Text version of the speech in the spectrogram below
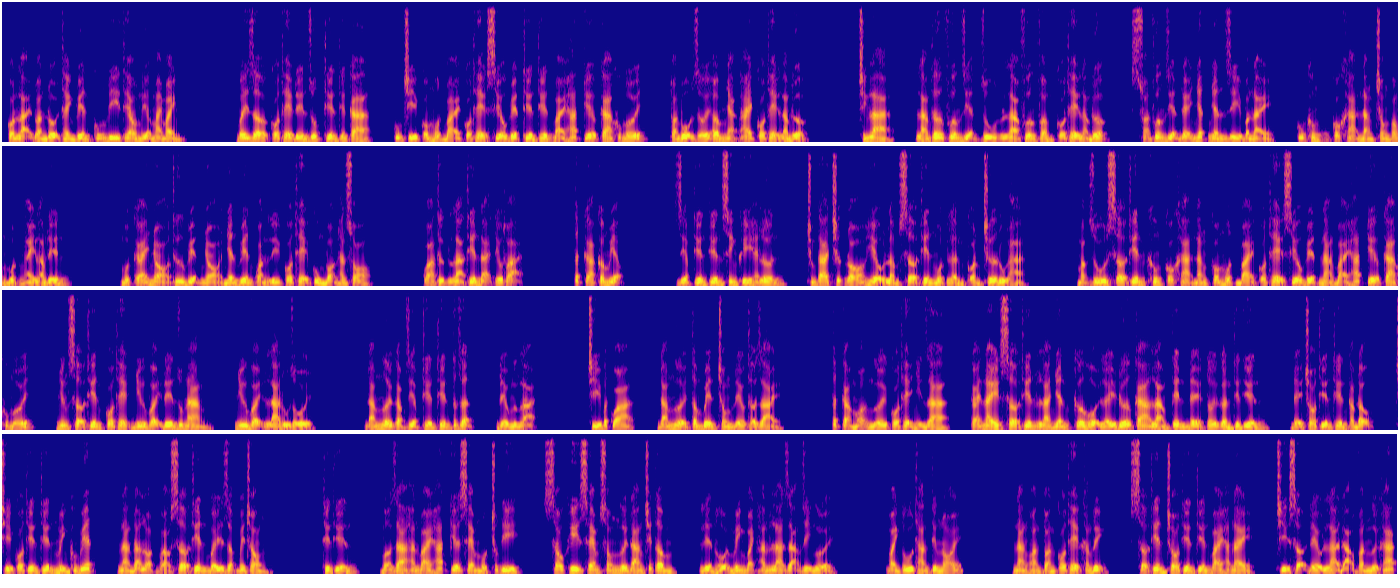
Còn lại đoàn đội thành viên cũng đi theo niệm mai mảnh. Bây giờ có thể đến giúp thiến tiến ca, cũng chỉ có một bài có thể siêu việt thiến tiến bài hát kia ca khúc mới, toàn bộ giới âm nhạc ai có thể làm được? Chính là, làm thơ phương diện dù là phương phẩm có thể làm được, soạn phương diện đệ nhất nhân gì văn này, cũng không có khả năng trong vòng một ngày làm đến một cái nhỏ thư viện nhỏ nhân viên quản lý có thể cùng bọn hắn so. Quả thực là thiên đại tiếu thoại. Tất cả câm miệng. Diệp tiến tiến sinh khí hét lớn, chúng ta trước đó hiểu lầm sở thiên một lần còn chưa đủ hạ mặc dù sở thiên không có khả năng có một bài có thể siêu việt nàng bài hát kia ca khúc mới, nhưng sở thiên có thể như vậy đến giúp nàng, như vậy là đủ rồi. Đám người gặp diệp tiến tiến tức giận, đều ngừng lại. Chỉ bất quá, đám người tâm bên trong đều thở dài. Tất cả mọi người có thể nhìn ra, cái này sở thiên là nhân cơ hội lấy đưa ca làm tên để tới gần thiên tiến để cho thiên tiến cảm động, chỉ có thiên tiến mình không biết, nàng đã lọt vào sở thiên bẫy dập bên trong thiên thiến, mở ra hắn bài hát kia xem một chút đi, sau khi xem xong ngươi đáng chết tâm, liền hội minh bạch hắn là dạng gì người. Bành tú than tiếng nói. Nàng hoàn toàn có thể khẳng định, sở thiên cho Thiên tiến bài hát này, chỉ sợ đều là đạo văn người khác.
